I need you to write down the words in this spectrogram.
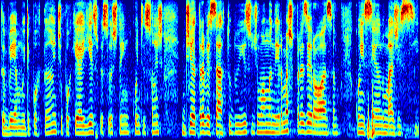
Também é muito importante, porque aí as pessoas têm condições de atravessar tudo isso de uma maneira mais prazerosa, conhecendo mais de si.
